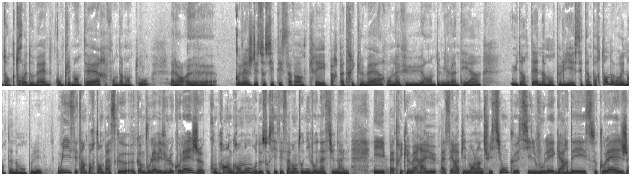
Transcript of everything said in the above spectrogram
Donc, trois domaines complémentaires, fondamentaux. Alors, euh, Collège des sociétés savantes créé par Patrick Lemaire, on l'a vu en 2021. Une antenne à Montpellier. C'est important d'avoir une antenne à Montpellier? Oui, c'est important parce que, comme vous l'avez vu, le collège comprend un grand nombre de sociétés savantes au niveau national. Et Patrick Lemaire a eu assez rapidement l'intuition que s'il voulait garder ce collège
